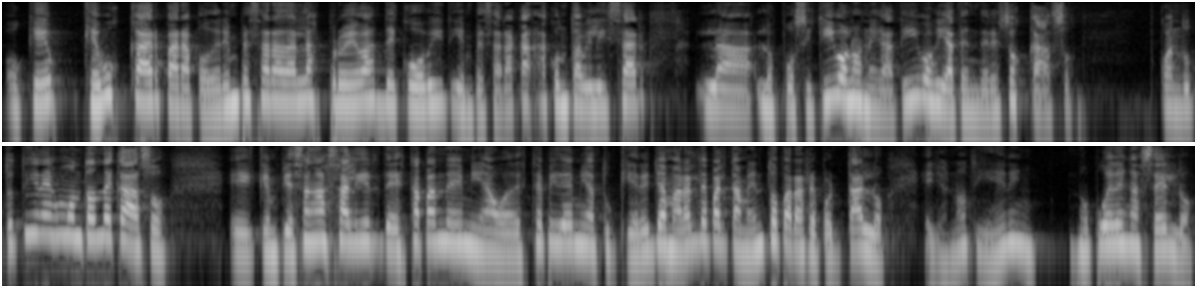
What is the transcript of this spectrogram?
o qué, qué buscar para poder empezar a dar las pruebas de COVID y empezar a, contabilizar los positivos, los negativos y atender esos casos. Cuando usted tiene un montón de casos, eh, que empiezan a salir de esta pandemia o de esta epidemia, tú quieres llamar al departamento para reportarlo. Ellos no tienen, no pueden hacerlo.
